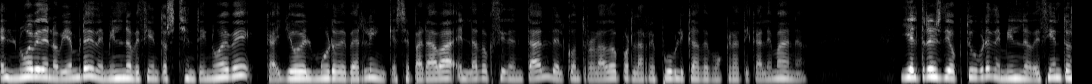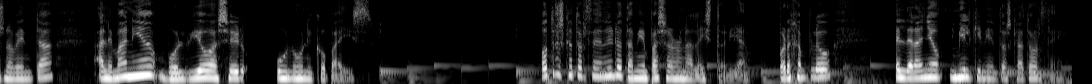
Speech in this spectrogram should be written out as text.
El 9 de noviembre de 1989 cayó el muro de Berlín que separaba el lado occidental del controlado por la República Democrática Alemana. Y el 3 de octubre de 1990 Alemania volvió a ser un único país. Otros 14 de enero también pasaron a la historia. Por ejemplo, el del año 1514.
